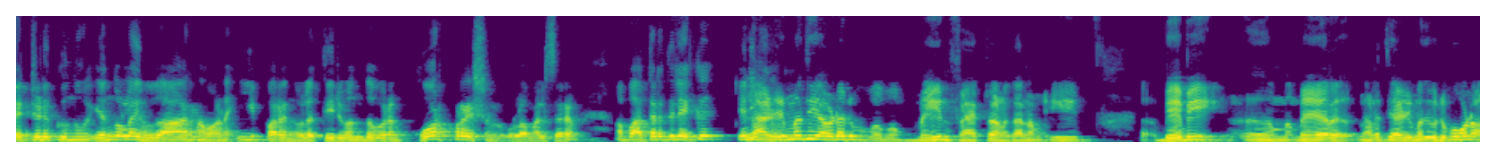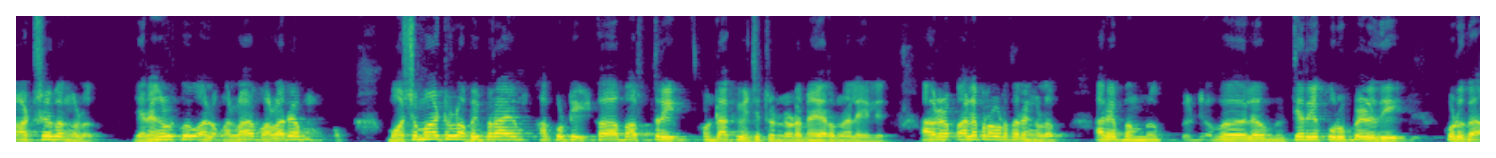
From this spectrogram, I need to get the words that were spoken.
ഏറ്റെടുക്കുന്നു എന്നുള്ളതിന് ഉദാഹരണമാണ് ഈ പറയുന്ന പോലെ തിരുവനന്തപുരം കോർപ്പറേഷൻ ഉള്ള മത്സരം. അപ്പോൾ അത്തരത്തിലേക്ക് അഴിമതി അവിടെ ഒരു മെയിൻ ഫാക്ടറാണ്. കാരണം ഈ ബേബി മേയർ നടത്തിയ അഴിമതി ഒരുപാട് ആക്ഷേപങ്ങൾ ജനങ്ങൾക്ക് വള- വള- വളരെ മോശമായിട്ടുള്ള അഭിപ്രായം ആ കുട്ടി ആ സ്ത്രീ ഉണ്ടാക്കി വെച്ചിട്ടുണ്ട് അവിടെ മേയർ എന്ന നിലയിൽ അവരുടെ പല പ്രവർത്തനങ്ങളും അറിയപ്പം ചെറിയ കുറിപ്പെഴുതി കൊടുക്കുക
